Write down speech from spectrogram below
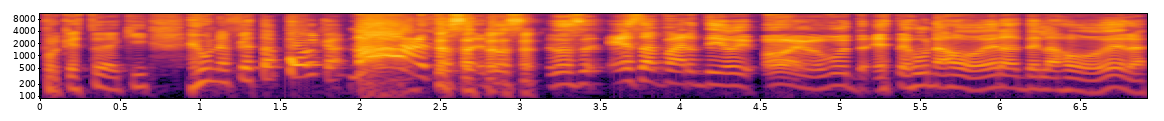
¿Por qué estoy aquí? Es una fiesta polka. ¡No! Entonces, entonces, entonces, esa parte yo, oye, puta, esta es una jodera de la jodera.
